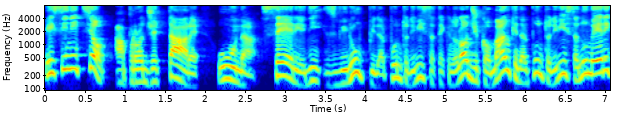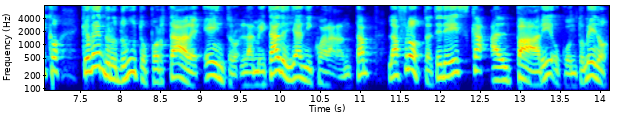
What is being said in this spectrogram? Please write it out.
e si iniziò a progettare una serie di sviluppi dal punto di vista tecnologico ma anche dal punto di vista numerico che avrebbero dovuto portare entro la metà degli anni 40 la flotta tedesca al pari o quantomeno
